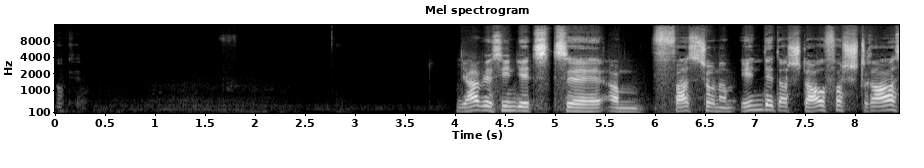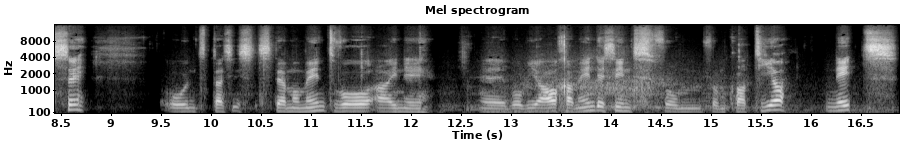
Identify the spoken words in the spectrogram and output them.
Okay. Ja, wir sind jetzt äh, am, fast schon am Ende der Stauferstraße. Und das ist der Moment, wo eine, äh, wo wir auch am Ende sind vom, vom Quartiernetz,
